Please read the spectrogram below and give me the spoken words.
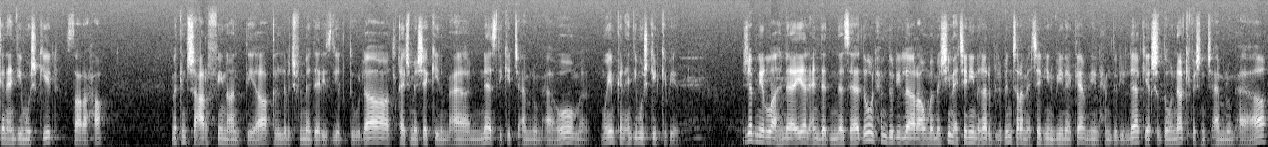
كان عندي مشكل صراحة. ما كنتش عارف فين غنديها قلبت في المدارس ديال الدولة لقيت مشاكل مع الناس اللي كيتعاملوا معاهم. المهم كان عندي مشكل كبير. جابني الله هنايا لعند هاد الناس هادو. والحمد لله راهم ماشي معتنين غير بالبنت راه معتنين بينا كاملين الحمد لله. كيرشدونا كيفاش نتعاملوا معاها.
